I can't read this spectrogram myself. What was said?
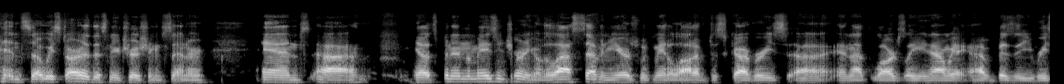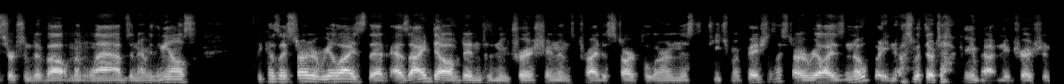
and so we started this nutrition center and uh, you know it's been an amazing journey. Over the last seven years we've made a lot of discoveries uh, and that largely now we have busy research and development labs and everything else because i started to realize that as i delved into nutrition and tried to start to learn this to teach my patients i started to realize nobody knows what they're talking about nutrition.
